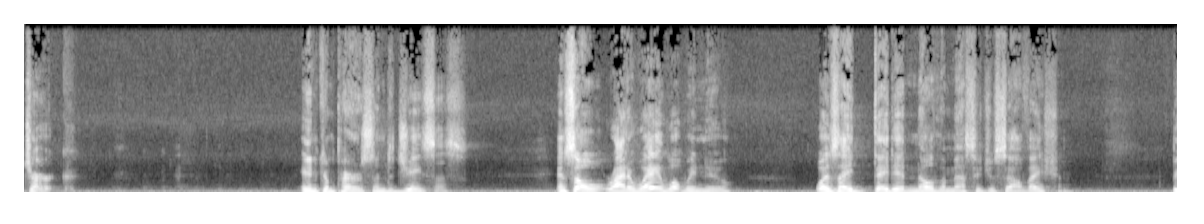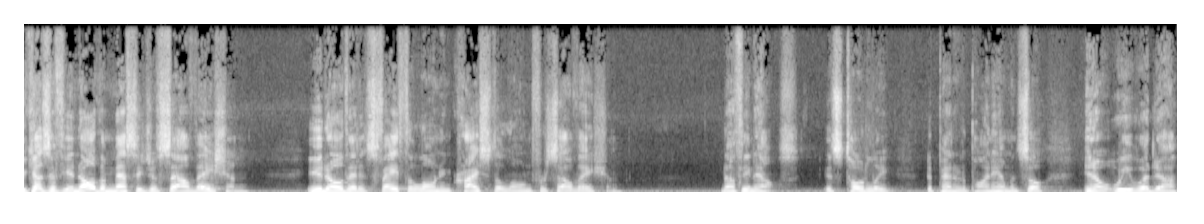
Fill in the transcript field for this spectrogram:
jerk in comparison to Jesus. And so, right away, what we knew was they, they didn't know the message of salvation. Because if you know the message of salvation, you know that it's faith alone in Christ alone for salvation, nothing else. It's totally dependent upon Him. And so, you know, we would, uh,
